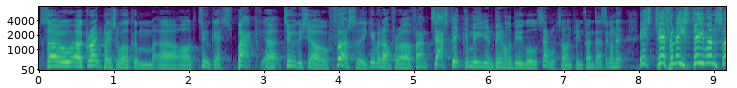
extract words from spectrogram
so, a great place to welcome uh, our two guests back uh, to the show. Firstly, give it up for a fantastic comedian, been on the Bugle several times, been fantastic on it. It's Tiffany Stevenson!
